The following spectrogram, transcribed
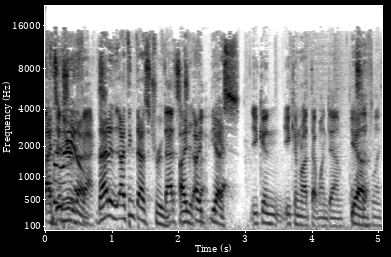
We're I did hear real. that. fact. That is. I think that's true. That's a I, true I, fact. Yes. You can you can write that one down. That's Yeah. definitely.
